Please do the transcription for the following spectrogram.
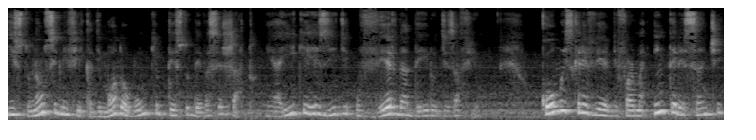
Isto não significa de modo algum que o texto deva ser chato. É aí que reside o verdadeiro desafio. Como escrever de forma interessante,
